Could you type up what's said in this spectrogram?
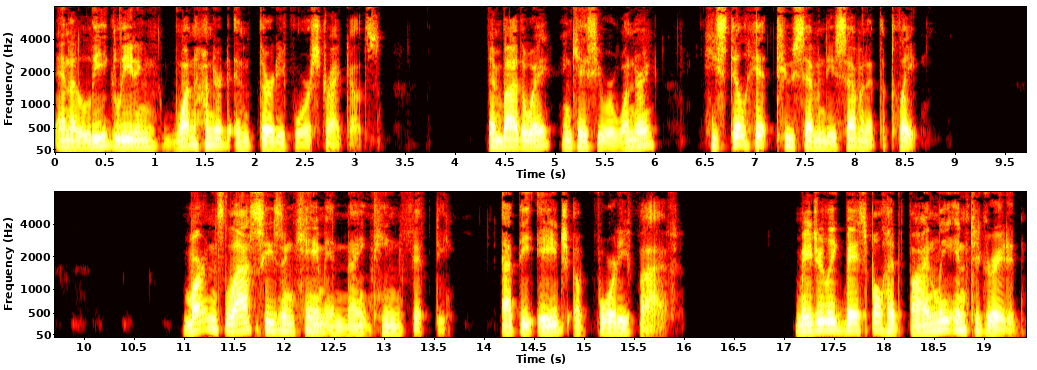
and a league leading 134 strikeouts. And by the way, in case you were wondering, he still hit 277 at the plate. Martin's last season came in 1950, at the age of 45. Major League Baseball had finally integrated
